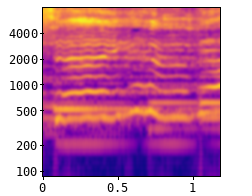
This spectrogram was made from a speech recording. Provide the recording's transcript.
Day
